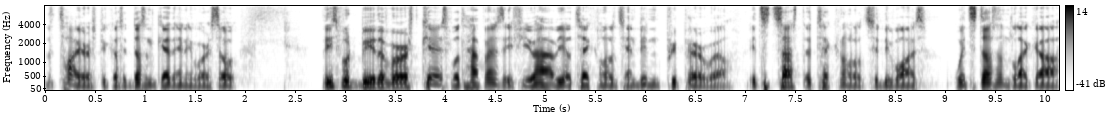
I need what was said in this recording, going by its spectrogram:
the tires because it doesn't get anywhere. This would be the worst case what happens if you have your technology and didn't prepare well. It's just a technology device which doesn't like uh,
